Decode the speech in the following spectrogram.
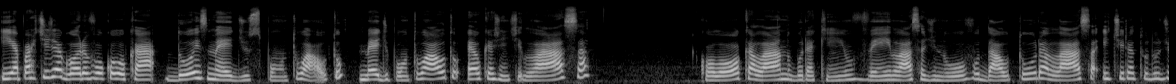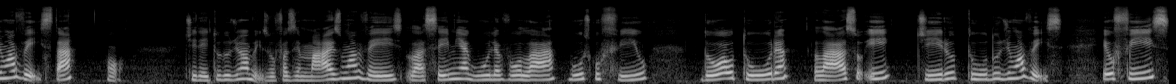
E a partir de agora eu vou colocar dois médios ponto alto. Médio ponto alto é o que a gente laça, coloca lá no buraquinho, vem, laça de novo, dá altura, laça e tira tudo de uma vez, tá? Ó, tirei tudo de uma vez. Vou fazer mais uma vez, lacei minha agulha, vou lá, busco o fio, dou altura, laço e tiro tudo de uma vez. Eu fiz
